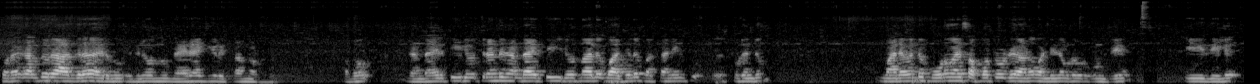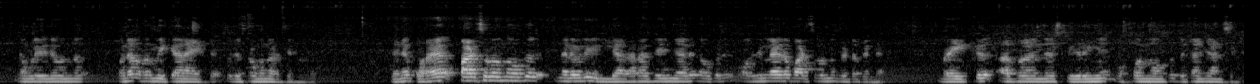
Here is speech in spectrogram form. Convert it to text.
കുറെ കാലത്ത് ഒരു ആഗ്രഹമായിരുന്നു ഇതിനൊന്ന് നേരെയാക്കി എടുക്കാന്നുള്ളത് അപ്പോൾ രണ്ടായിരത്തി ഇരുപത്തിരണ്ട് രണ്ടായിരത്തി ഇരുപത്തിനാല് ബാച്ചിൽ മെക്കാനിക് സ്റ്റുഡന്റും മാനവന്റെ പൂർണമായ സപ്പോർട്ടോടെയാണ് വണ്ടി നമ്മൾ കൊടുക്കുകയും ഈ രീതിയിൽ നമ്മൾ ഇതിനെ ഒന്ന് പുനർനിർമ്മിക്കാനായിട്ട് ഒരു ശ്രമം നടത്തിയിട്ടുണ്ട്. പിന്നെ കുറേ പാർട്സുകളൊന്നും നമുക്ക് നിലവിൽ ഇല്ല. കാരണം വെച്ച് കഴിഞ്ഞാൽ നമുക്ക് ഒറിജിനലായിട്ട് പാർട്സുകളൊന്നും കിട്ടത്തില്ല. ബ്രേക്ക് അതുപോലെ തന്നെ സ്റ്റിയറിങ് ഒപ്പം നമുക്ക് കിട്ടാൻ ചാൻസ് ഇല്ല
